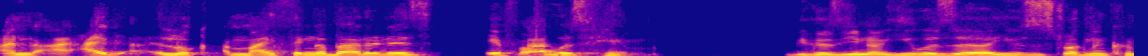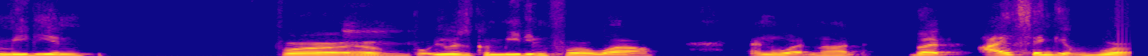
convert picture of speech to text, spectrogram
and I, I look, my thing about it is if I was him, because you know, he was a he was a struggling comedian for, Mhm. for he was a comedian for a while and whatnot. But I think it worked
